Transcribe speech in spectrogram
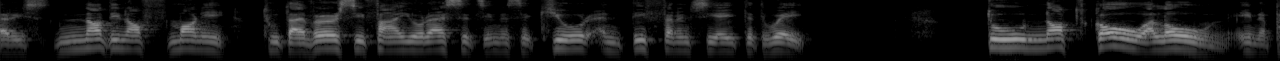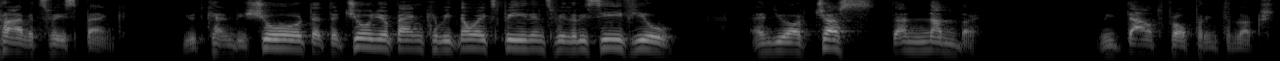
there is not enough money to diversify your assets in a secure and differentiated way. Do not go alone in a private Swiss bank. You can be sure that the junior banker with no experience will receive you and you are just a number without proper introduction.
